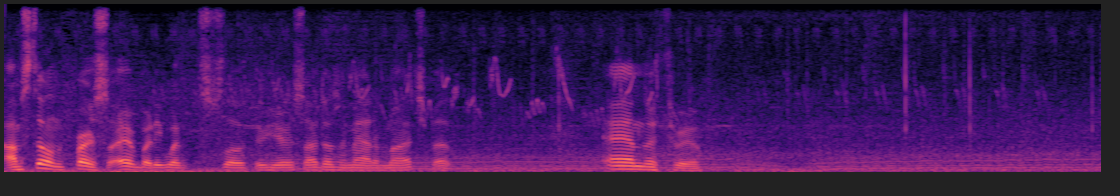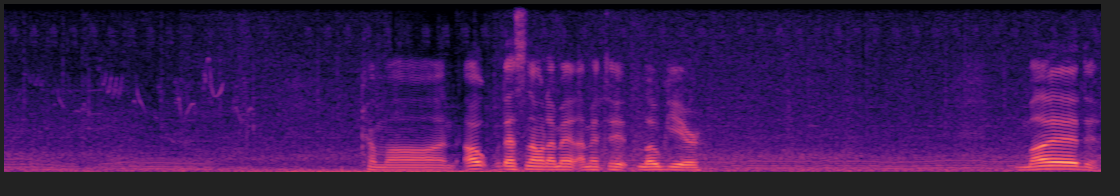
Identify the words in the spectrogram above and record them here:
I'm still in first, so everybody went slow through here, so it doesn't matter much, but... And they're through. Come on. Oh, that's not what I meant. I meant to hit low gear. Mud.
